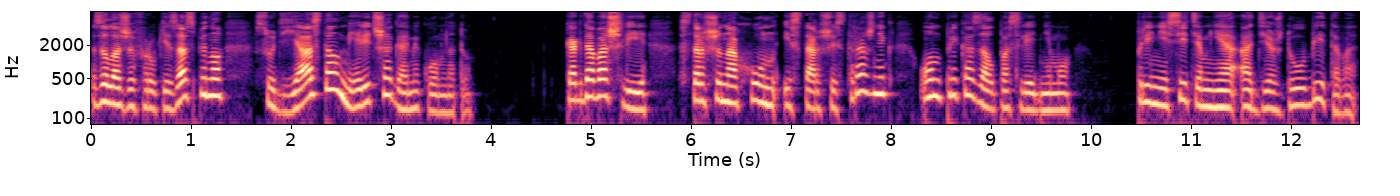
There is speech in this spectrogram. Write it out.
Заложив руки за спину, судья стал мерить шагами комнату. Когда вошли старшина Хун и старший стражник, он приказал последнему «Принесите мне одежду убитого».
